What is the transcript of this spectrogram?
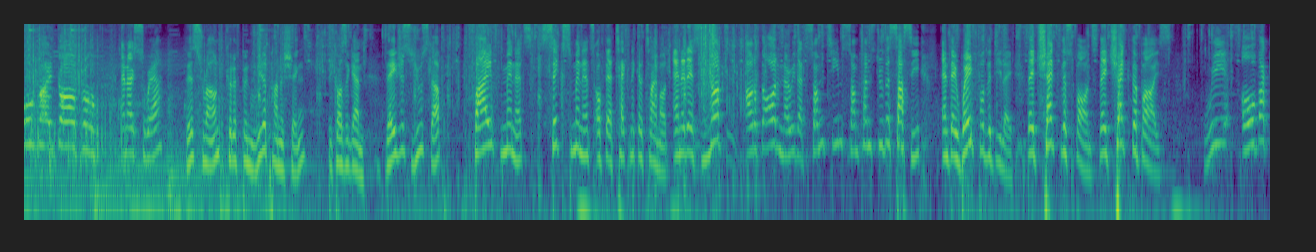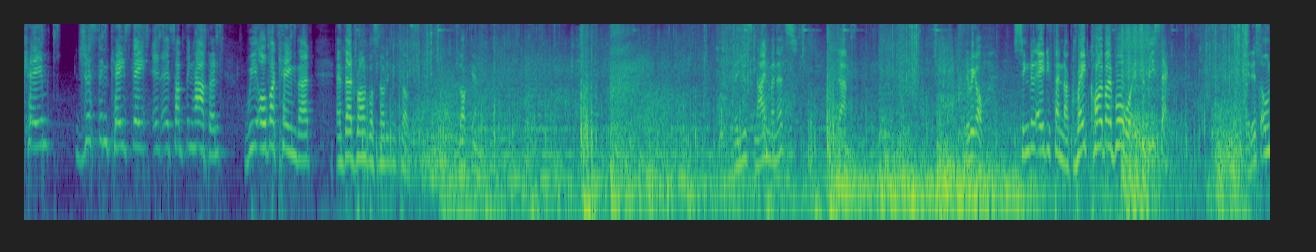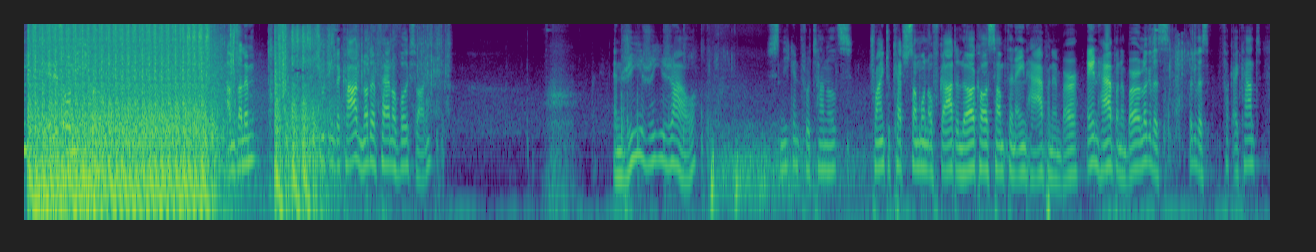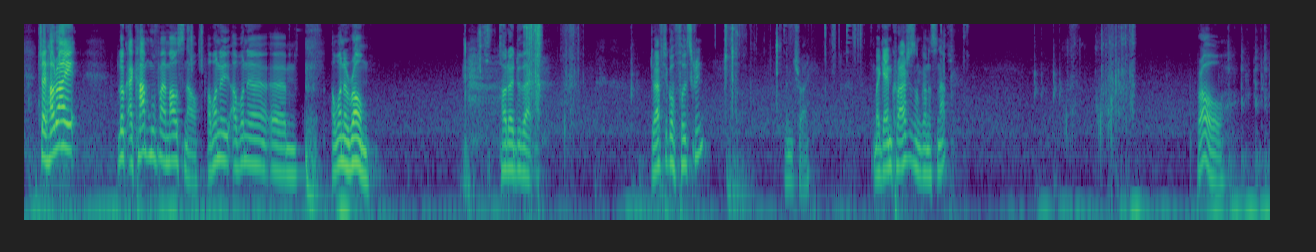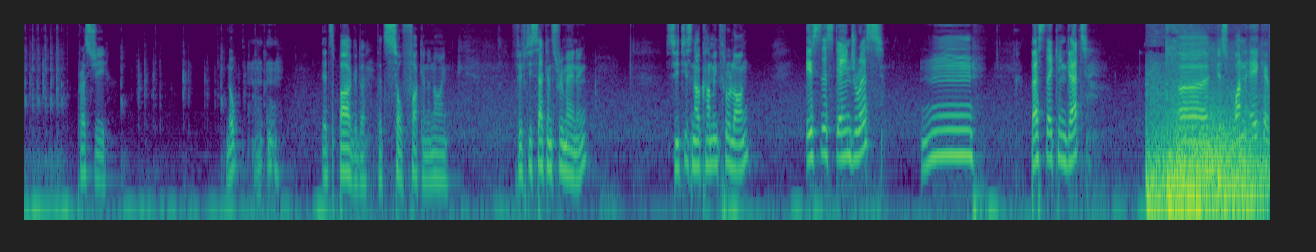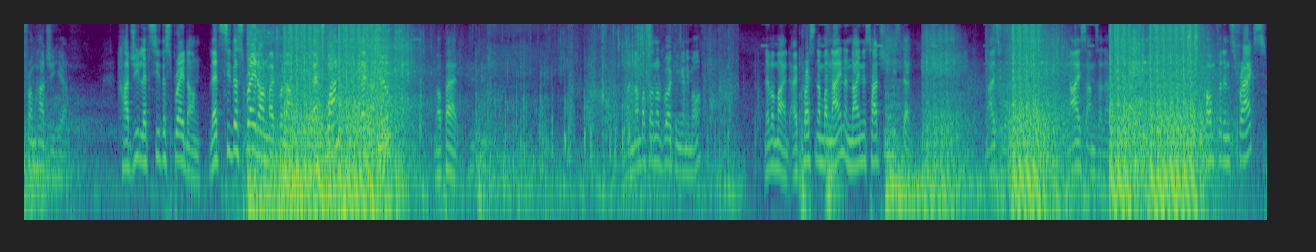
Oh my god, bro. And I swear, this round could have been real punishing. Because again, they just used up five minutes, six minutes of their technical timeout. And it is not out of the ordinary that some teams sometimes do the sussy and they wait for the delay. They check the spawns. They check the buys. We overcame, just in case they uh, something happened, we overcame that. And that round was not even close. Lock in. They used nine minutes. Damn. Here we go. Single A defender. Great call by Voro. It's a B stack. It is only it is only equal. Amsalem shooting the car, not a fan of Volkswagen. And Ji Zhao sneaking through tunnels, trying to catch someone off guard, a lurker or something. Ain't happening, bro. Ain't happening, bro. Look at this. Look at this. Fuck, I can't. Chad, how do I? Look, I can't move my mouse now. I wanna, I wanna, um, I wanna roam. How do I do that? Do I have to go full screen? Let me try. If my game crashes, I'm gonna snap. Bro. Press G. Nope. it's bugged. That's so fucking annoying. 50 seconds remaining. CT's now coming through long. Is this dangerous? Mm, best they can get uh, is one AK from Haji here. Haji, let's see the spray down. Let's see the spray down, my brother. That's one. That's two. Not bad. My numbers are not working anymore. Never mind. I press number nine and nine is Haji. He's dead. Nice ball. Nice, Amsalam. Confidence frags.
